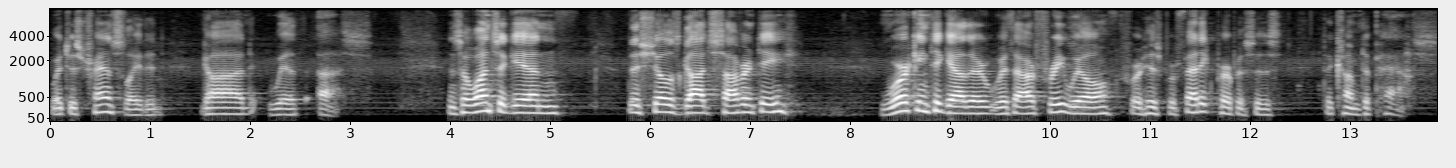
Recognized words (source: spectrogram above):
which is translated God with us. And so once again, this shows God's sovereignty working together with our free will for his prophetic purposes to come to pass.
